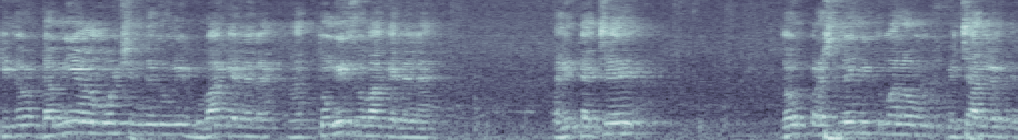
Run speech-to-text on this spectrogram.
की जो डमी अमोल शिंदे तुम्ही उभा केलेला आहे हा तुम्हीच उभा केलेला आहे. आणि त्याचे दोन प्रश्न मी तुम्हाला विचारले होते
